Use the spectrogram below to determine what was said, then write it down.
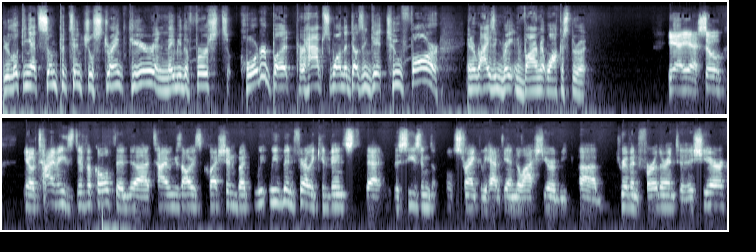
you're looking at some potential strength here and maybe the first quarter, but perhaps one that doesn't get too far in a rising rate environment. Walk us through it. Yeah, yeah. So, you know, timing is difficult and uh, timing is always a question, but we, have been fairly convinced that the seasonal strength we had at the end of last year would be uh, driven further into this year.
